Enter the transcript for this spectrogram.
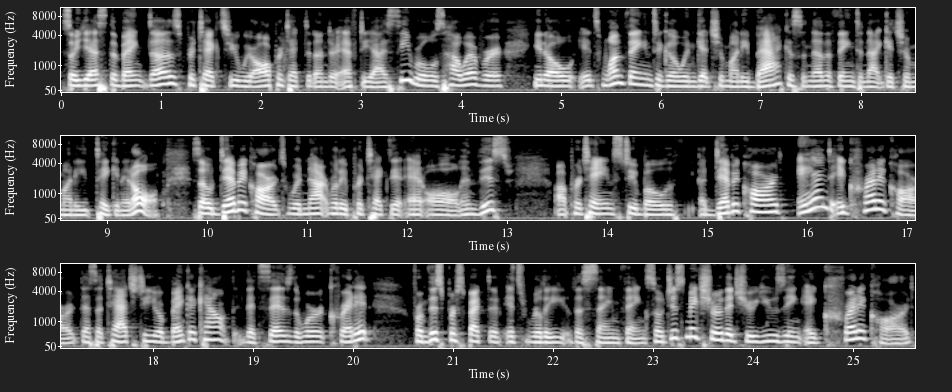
So yes, the bank does protect you. We're all protected under FDIC rules. However, you know, it's one thing to go and get your money back. It's another thing to not get your money taken at all. So debit cards were not really protected at all. And this uh, pertains to both a debit card and a credit card that's attached to your bank account that says the word credit from this perspective, it's really the same thing. So just make sure that you're using a credit card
